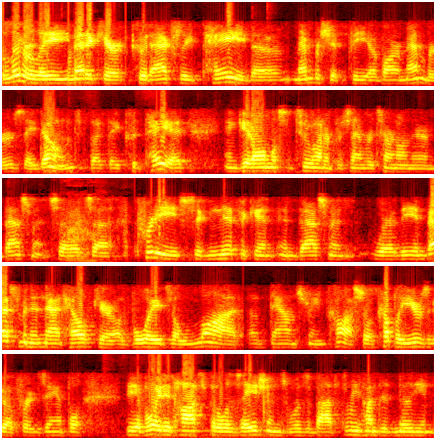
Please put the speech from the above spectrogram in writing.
literally Medicare could actually pay the membership fee of our members. They don't, but they could pay it and get almost a 200% return on their investment. So it's a pretty significant investment where the investment in that healthcare avoids a lot of downstream costs. So a couple of years ago, for example, the avoided hospitalizations was about $300 million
